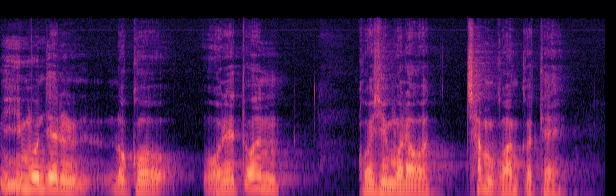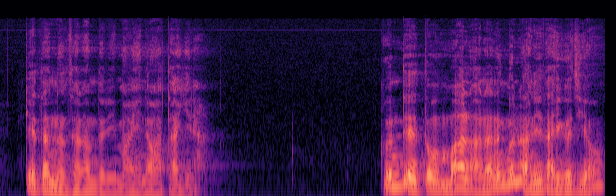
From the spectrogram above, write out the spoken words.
이 문제를 놓고 오랫동안 고심을 하고 참고한 끝에 깨닫는 사람들이 많이 나왔다기라. 근데 또 말 안 하는 건 아니다 이거지요.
